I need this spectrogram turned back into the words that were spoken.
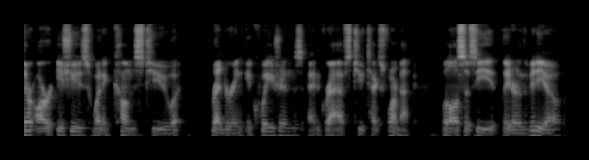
There are issues when it comes to rendering equations and graphs to text format. We'll also see later in the video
